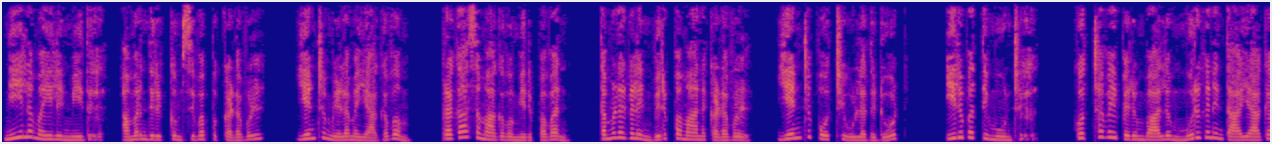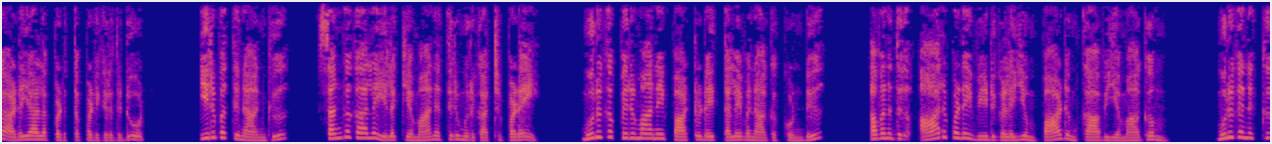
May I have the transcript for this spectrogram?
நீலமயிலின் மீது அமர்ந்திருக்கும் சிவப்புக் கடவுள் என்றும் இளமையாகவும் பிரகாசமாகவும் இருப்பவன் தமிழர்களின் விருப்பமான கடவுள் என்று போற்றி உள்ளது டோட் இருபத்தி மூன்று கொற்றவை பெரும்பாலும் முருகனின் தாயாக அடையாளப்படுத்தப்படுகிறது. டோட் இருபத்தி நான்கு சங்ககால இலக்கியமான திருமுருகாற்றுப்படை முருகப்பெருமானை பாட்டுடை தலைவனாகக் கொண்டு அவனது ஆறுபடை வீடுகளையும் பாடும் காவியமாகும். முருகனுக்கு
